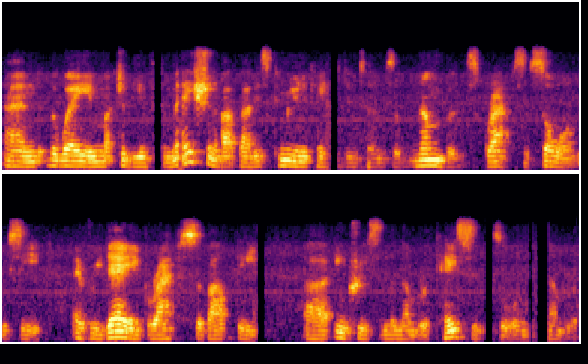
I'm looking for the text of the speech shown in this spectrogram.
and the way in much of the information about that is communicated in terms of numbers, graphs, and so on. We see every day graphs about the uh, increase in the number of cases or the number of.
